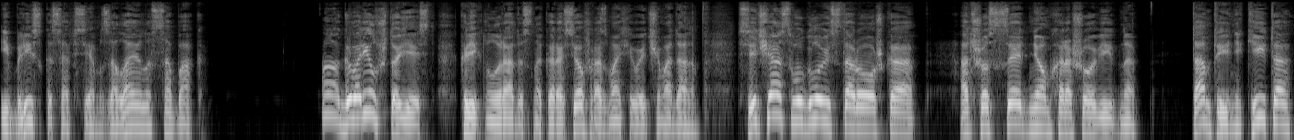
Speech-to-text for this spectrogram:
и близко совсем залаяла собака. — А, говорил, что есть! — крикнул радостно Карасев, размахивая чемоданом. — Сейчас в углу и сторожка. От шоссе днем хорошо видно. Там ты и Никита.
